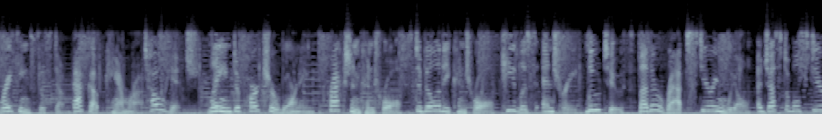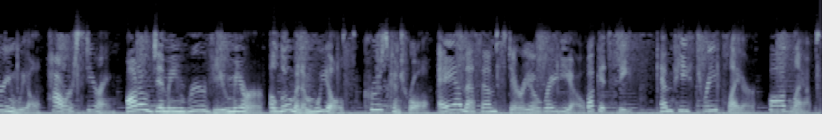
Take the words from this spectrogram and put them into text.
braking system, backup camera, tow hitch, lane departure warning, traction control, stability control, keyless entry, Bluetooth, leather wrapped steering wheel, adjustable steering wheel, power steering, auto dimming rear view mirror, aluminum wheels, cruise control, AM FM stereo radio, bucket seats, MP3 player, fog lamps,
